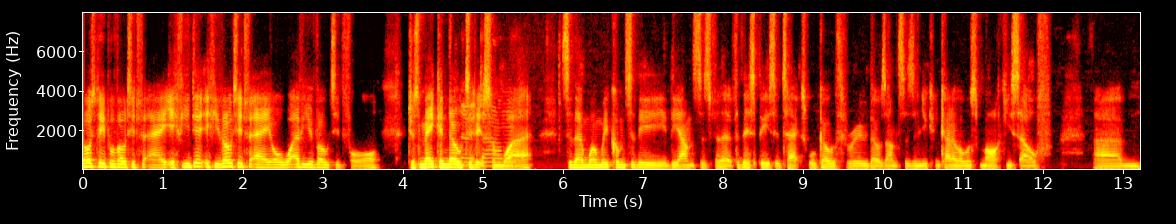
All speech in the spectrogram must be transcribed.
most people voted for A. If you did, if you voted for A or whatever you voted for, just make a note of it somewhere. So then, when we come to the the answers for the, for this piece of text, we'll go through those answers, and you can kind of almost mark yourself. Um,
